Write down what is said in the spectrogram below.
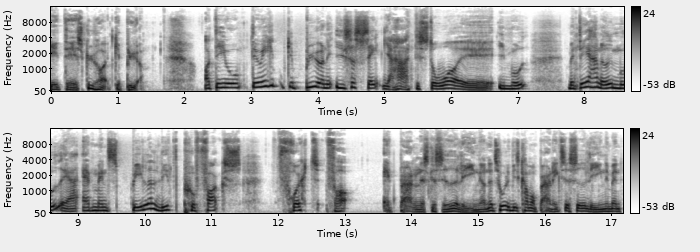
et øh, skyhøjt gebyr. Og det er, jo, det er jo ikke gebyrerne i sig selv, jeg har det store øh, imod. Men det, jeg har noget imod, er, at man spiller lidt på folks frygt for at børnene skal sidde alene. Og naturligvis kommer børn ikke til at sidde alene, men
